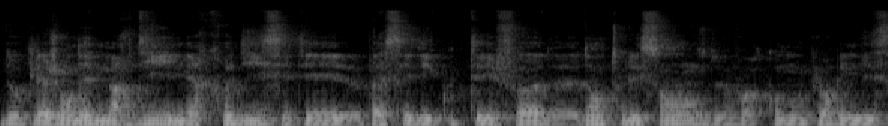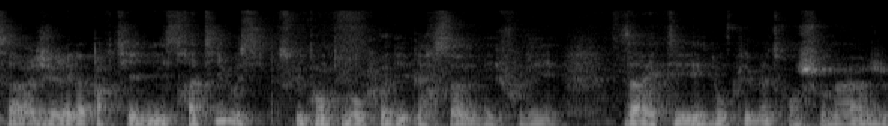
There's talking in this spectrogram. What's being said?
Donc la journée de mardi et mercredi, c'était passer des coups de téléphone dans tous les sens, de voir comment on peut organiser ça, gérer la partie administrative aussi, parce que quand on emploie des personnes, ben, il faut les arrêter, donc les mettre en chômage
